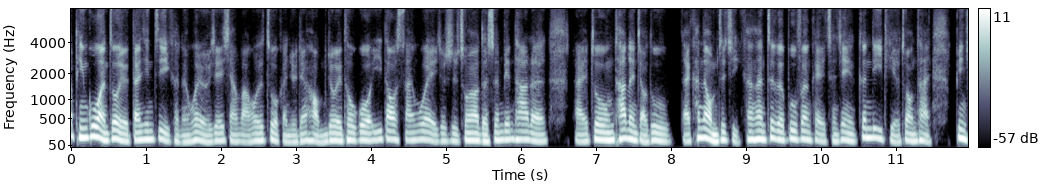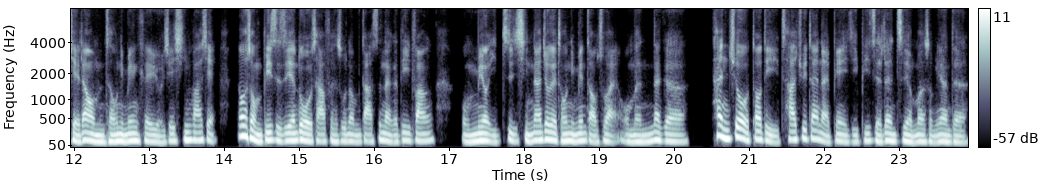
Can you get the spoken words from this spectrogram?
那评估完之后，也担心自己可能会有一些想法或者自我感觉良好，我们就会透过一到三位就是重要的身边他人，来从他人角度来看待我们自己，看看这个部分可以呈现一个更立体的状态，并且让我们从里面可以有一些新发现。那为什么彼此之间落差分数那么大？是哪个地方我们没有一致性？那就可以从里面找出来，我们那个探究到底差距在哪边，以及彼此认知有没有什么样的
